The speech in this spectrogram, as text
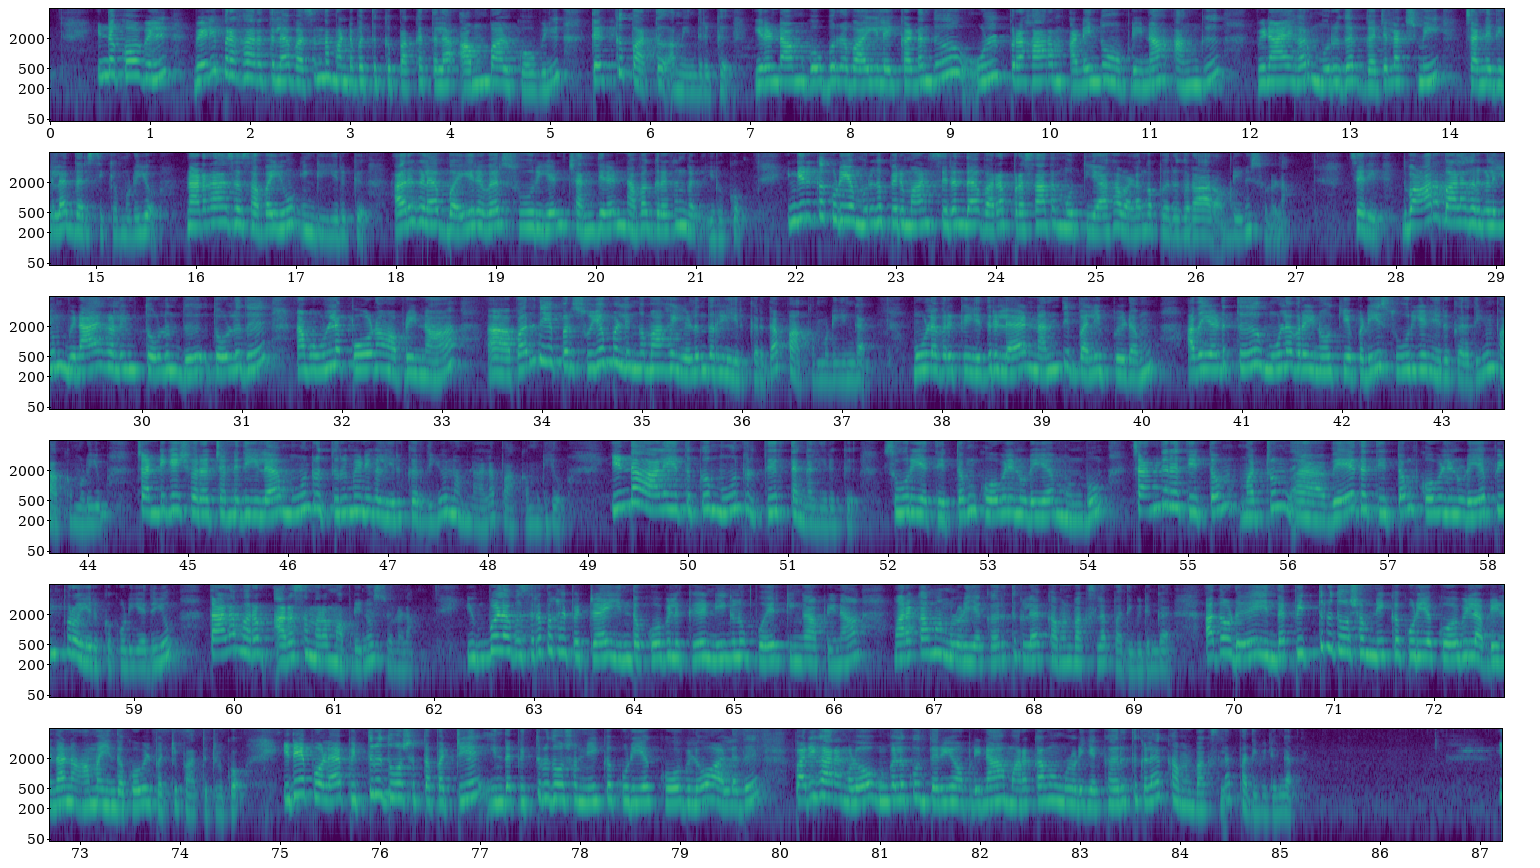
இந்த கோவில் வெளிப்பிரகாரத்தில் வசந்த மண்டபத்துக்கு பக்கத்தில் அம்பாள் கோவில் தெற்கு பார்த்து அமைந்திருக்கு. இரண்டாம் கோபுர வாயிலை கடந்து உள் பிரகாரம் அடைந்தோம் அப்படின்னா அங்கு விநாயகர் முருகர் கஜலக்ஷ்மி சன்னதிகளை தரிசிக்க முடியும். நடராஜ சபையும் இங்கு இருக்கு. அருகில் பைரவர் சூரியன் சந்திரன் நவக்கிரகங்கள் இருக்கும். இங்கே இருக்கக்கூடிய முருகப்பெருமான் சிறந்த வரப்பிரசாத மூர்த்தியாக வழங்கப்பெறுகிறார் அப்படின்னு சொல்லலாம். சரி துவாரபாலகர்களையும் விநாயகர்களையும் தொழுந்து தொழுது நம்ம உள்ளே போனோம் அப்படின்னா பருதியப்பர் சுயம்பலிங்கமாக எழுந்தருளி இருக்கிறதா பார்க்க முடியுங்க. மூலவருக்கு எதிரில் நந்தி பலிப்பிடம் அதையடுத்து மூலவரை நோக்கியபடி சூரியன் இருக்கிறதையும் பார்க்க முடியும். சண்டிகேஸ்வரர் சன்னதியில் மூன்று திருமேனிகள் இருக்கிறதையும் நம்மளால் பார்க்க முடியும். இந்த ஆலயத்துக்கு மூன்று தீர்த்தங்கள் இருக்குது சூரிய தீர்த்தம் கோவிலினுடைய முன்பும் சந்திர தீர்த்தம் மற்றும் வேத தீர்த்தம் கோவிலினுடைய பின்புறம் இருக்கக்கூடியதையும் தலமரம் அரச மரம் அப்படின்னு சொல்லலாம். இவ்வளவு சிறப்புகள் பெற்ற இந்த கோவிலுக்கு நீங்களும் போயிருக்கீங்க அப்படின்னா மறக்காமல் உங்களுடைய கருத்துக்களை கமெண்ட் பாக்ஸில் பதிவிடுங்க. அதோடு இந்த பித்ரு தோஷம் நீக்கக்கூடிய கோவில் அப்படின்னு தான் நாம் இந்த கோவில் பற்றி பார்த்துட்ருக்கோம் இதே போல் பித்ரு தோஷத்தை பற்றி இந்த பித்ரு தோஷம் நீக்கக்கூடிய கோவிலோ அல்லது பரிகாரங்களோ உங்களுக்கும் தெரியும் அப்படின்னா மறக்காமல் உங்களுடைய கருத்துக்களை கமெண்ட் பாக்ஸில் பதிவிடுங்க.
